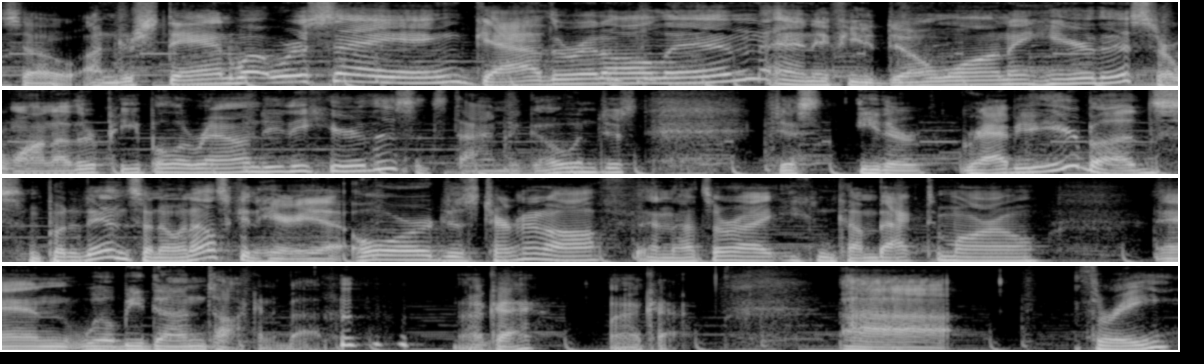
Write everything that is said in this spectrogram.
So understand what we're saying, gather it all in, and if you don't want to hear this or want other people around you to hear this, it's time to go and just just either grab your earbuds and put it in so no one else can hear you or just turn it off and that's all right. You can come back tomorrow and we'll be done talking about it. okay? Okay. Uh 3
